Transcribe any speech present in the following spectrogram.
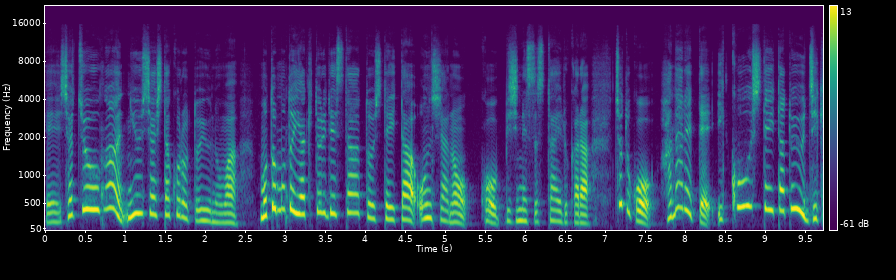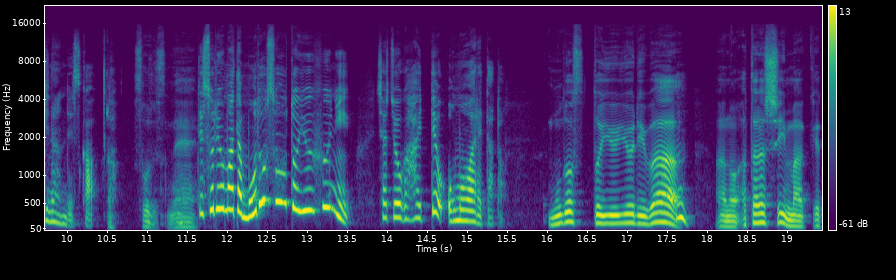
えー、社長が入社した頃というのはもともと焼き鳥でスタートしていた御社のこうビジネススタイルからちょっとこう離れて移行していたという時期なんですか？あそうですねでそれをまた戻そうというふうに社長が入って思われたと。戻すというよりは、うん、あの新しいマーケッ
